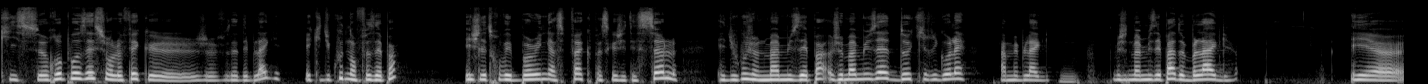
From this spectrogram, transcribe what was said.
qui se reposaient sur le fait que je faisais des blagues et qui du coup n'en faisaient pas. Et je les trouvais boring as fuck parce que j'étais seule et du coup je ne m'amusais pas. Je m'amusais d'eux qui rigolaient à mes blagues, Mm. mais je ne m'amusais pas de blagues. Et, euh,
